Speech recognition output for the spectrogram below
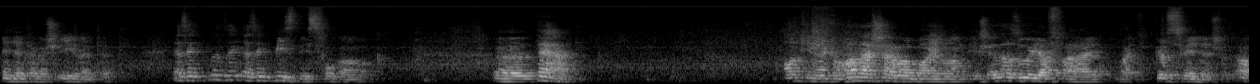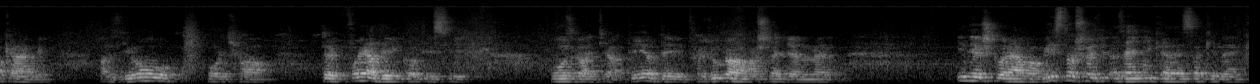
egyetemes életet. Ezek, ezek, ezek biznisz fogalmak. Tehát, akinek a hallásával baj van, és ez az ujja fáj, vagy közvényes, vagy akármi, az jó, hogyha több folyadékot iszik, mozgatja a térdét, hogy rugalmas legyen, mert időskorában biztos, hogy az egyik lesz, akinek,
